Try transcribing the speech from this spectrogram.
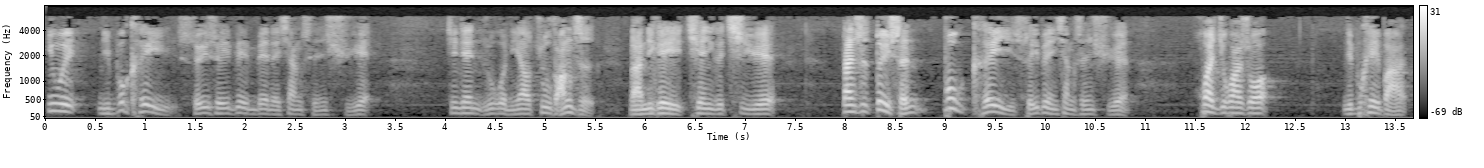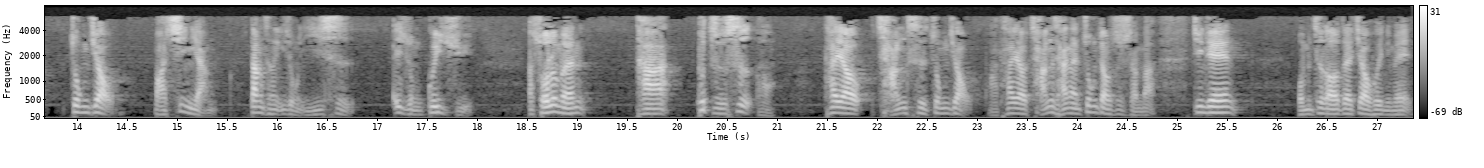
因为你不可以随随便便的向神许愿。今天如果你要租房子，那你可以签一个契约，但是对神不可以随便向神许愿。换句话说，你不可以把宗教、把信仰当成一种仪式、一种规矩。啊，所罗门他。不只是啊，他要尝试宗教啊，他要尝尝看宗教是什么。今天我们知道，在教会里面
